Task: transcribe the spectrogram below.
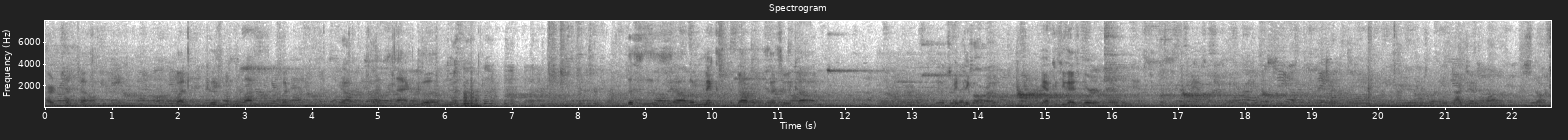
Hard to tell. But Guzman's left foot, that's not good. This is uh, the mixed doubles, that's what we call it. I think, all right. yeah, because you guys were just stuff.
